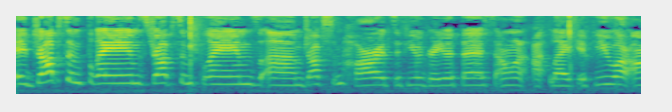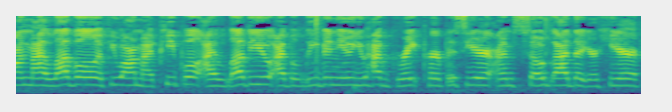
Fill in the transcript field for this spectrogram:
it drops some flames drop some flames um, drop some hearts if you agree with this. I want like if you are on my level if you are my people i love you. I believe in you. You have great purpose here. I'm so glad that you're here.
